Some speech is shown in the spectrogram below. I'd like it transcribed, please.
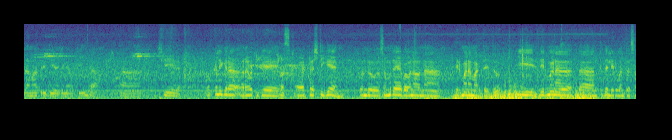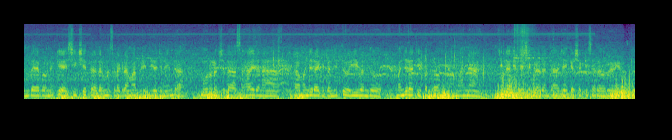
ಗ್ರಾಮಾಭಿವೃದ್ಧಿ ಯೋಜನೆ ವತಿಯಿಂದ ಶ್ರೀ ಒಕ್ಕಲಿಗರ ಅರವಟಿಗೆ ಟ್ರಸ್ಟ್ ಟ್ರಸ್ಟಿಗೆ ಒಂದು ಸಮುದಾಯ ಭವನವನ್ನು ನಿರ್ಮಾಣ ಮಾಡ್ತಾಯಿತ್ತು ಈ ನಿರ್ಮಾಣದ ಹಂತದಲ್ಲಿರುವಂಥ ಸಮುದಾಯ ಭವನಕ್ಕೆ ಶ್ರೀ ಕ್ಷೇತ್ರ ಧರ್ಮಸ್ಥಳ ಗ್ರಾಮಾಭಿವೃದ್ಧಿ ಯೋಜನೆಯಿಂದ ಮೂರು ಲಕ್ಷದ ಸಹಾಯಧನ ಮಂಜೂರಾಗಿ ಬಂದಿತ್ತು. ಈ ಒಂದು ಮಂಜೂರಾತಿ ಪತ್ರವನ್ನು ಮಾನ್ಯ ಜಿಲ್ಲಾ ನಿರ್ದೇಶಕರಾದಂಥ ಜಯಕರ್ ಶೆಟ್ಟಿ ಸರ್ ಅವರು ಇವತ್ತು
